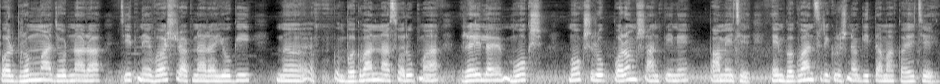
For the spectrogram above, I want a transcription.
પરબ્રહ્મમાં જોડનારા, ચિત્તને વશ રાખનારા યોગી ભગવાનના સ્વરૂપમાં રહેલા મોક્ષ, મોક્ષરૂપ પરમ શાંતિને પામે છે. એમ ભગવાન શ્રી કૃષ્ણ ગીતામાં કહે છે.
